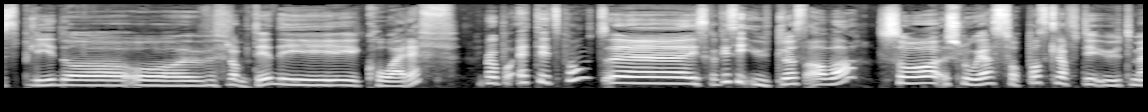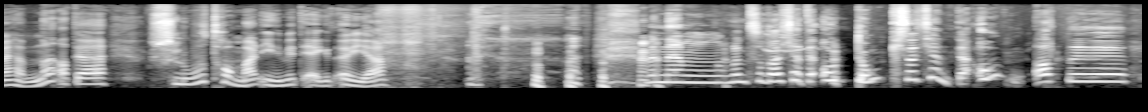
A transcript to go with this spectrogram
splid og, og framtid i KrF. Men på et tidspunkt, eh, jeg skal ikke si utløst av hva, så slo jeg såpass kraftig ut med hendene at jeg slo tommelen inn i mitt eget øye. men, um, men så da kjente jeg Å, dunk! Så kjente jeg oh, at eh,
